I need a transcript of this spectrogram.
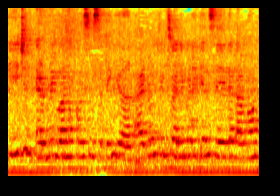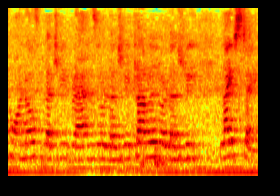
each and every one of us who's sitting here. I don't think so anybody can say that I'm not fond of luxury brands or luxury travel or luxury lifestyle.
